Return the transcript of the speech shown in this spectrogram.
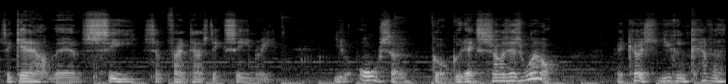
to get out there and see some fantastic scenery. You've also got good exercise as well because you can cover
